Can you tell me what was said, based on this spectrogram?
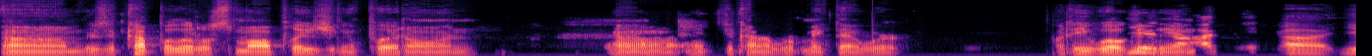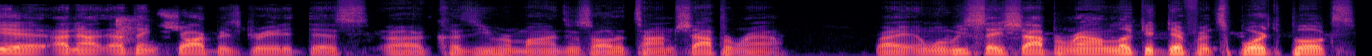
Um, there's a couple little small plays you can put on uh, to kind of make that work. But he will Yeah, get no, in. I think, uh, yeah, and I, I think Sharp is great at this because he reminds us all the time shop around, right? And when we say shop around, look at different sports books,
